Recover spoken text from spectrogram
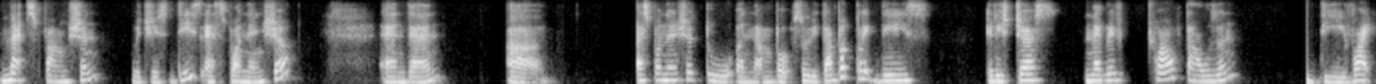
math function, which is this exponential, and then uh, exponential to a number. So you double click this, it is just negative 12,000 divide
